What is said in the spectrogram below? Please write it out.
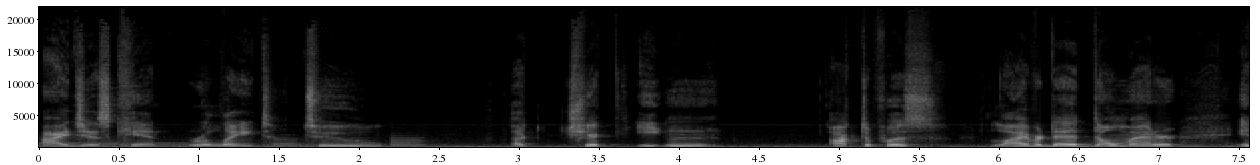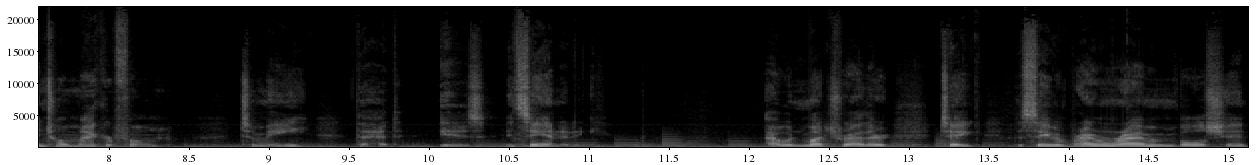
I just can't relate to a chick eating octopus, live or dead, don't matter, into a microphone. To me, that is insanity. I would much rather take the Save It Private Ryan bullshit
